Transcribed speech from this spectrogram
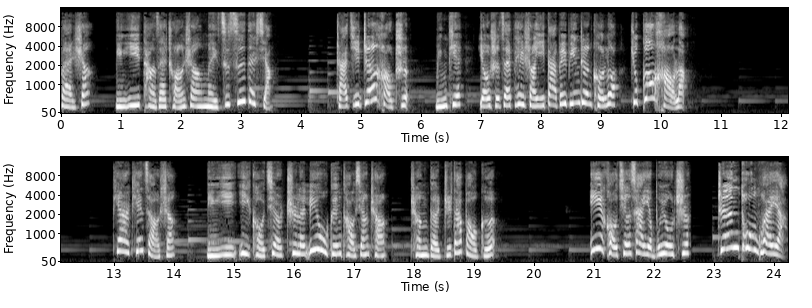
晚上。明一躺在床上，美滋滋的想：“炸鸡真好吃，明天要是再配上一大杯冰镇可乐，就更好了。”第二天早上，明一一口气儿吃了六根烤香肠，撑得直打饱嗝，一口青菜也不用吃，真痛快呀！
